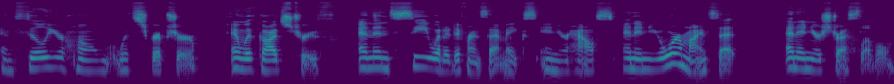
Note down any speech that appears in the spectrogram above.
and fill your home with scripture and with God's truth, and then see what a difference that makes in your house and in your mindset and in your stress level.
